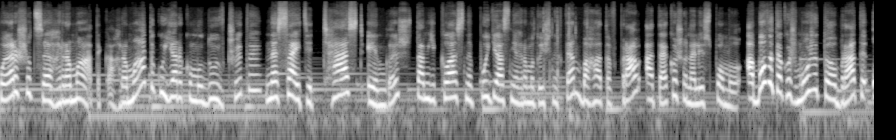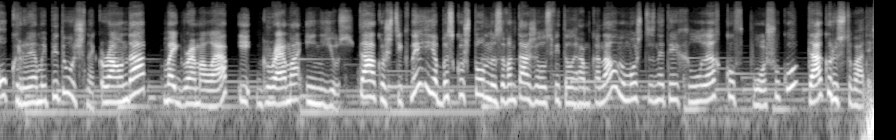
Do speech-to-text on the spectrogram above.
перше це граматика. Граматику я рекомендую вчити на сайті Test English. Там є класне пояснення граматичних тем, багато вправ, а також аналіз помилок. Або ви також можете обрати окремий підручник Roundup, My Grammar Lab і Grammar in Use. Також ці книги я безкоштовно завантажила у свій телеграм-канал. Ви можете знайти їх легко в пошуку та користуватись.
